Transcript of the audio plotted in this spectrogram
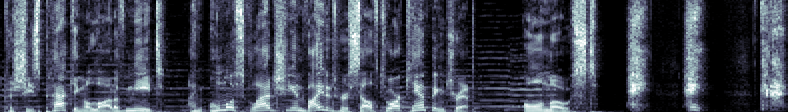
because she's packing a lot of meat. I'm almost glad she invited herself to our camping trip. Almost. Hey, hey, can I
